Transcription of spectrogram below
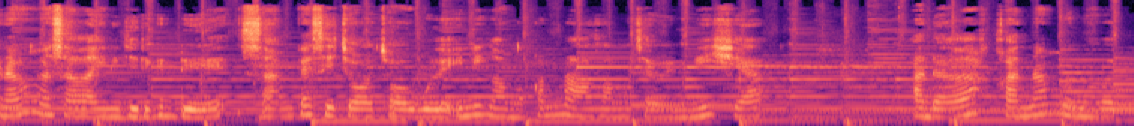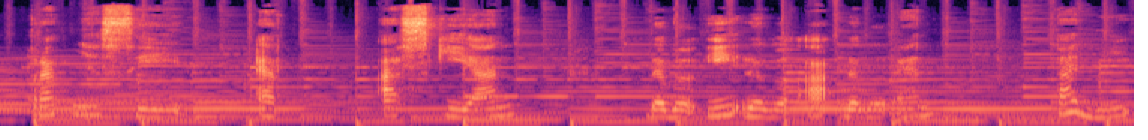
kenapa masalah ini jadi gede sampai si cowok-cowok bule ini nggak mau kenal sama cewek Indonesia? Adalah karena menurut threadnya si Ed Askian double I double A double N tadi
